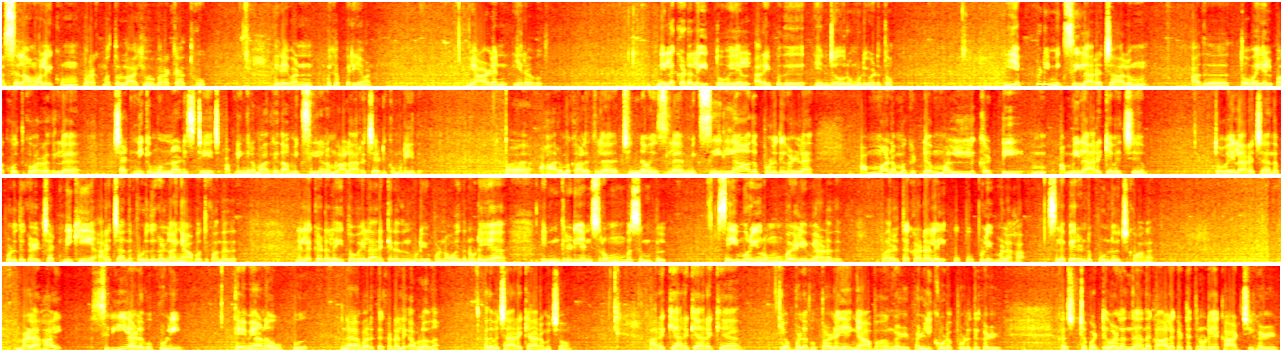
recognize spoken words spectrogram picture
அஸ்லாம் வலைக்கும் வரமத்துல்லாஹி வபரகாத்து இறைவன் மிகப்பெரியவன். வியாழன் இரவு. நிலக்கடலை துவையல் அரைப்பது என்று ஒரு முடிவெடுத்தோம். எப்படி மிக்சியில் அரைச்சாலும் அது துவையல் பக்குவத்துக்கு வர்றதில்ல சட்னிக்கு முன்னாடி ஸ்டேஜ் அப்படிங்கிற மாதிரி தான் மிக்சியில் நம்மளால் அரைச்சி எடுக்க முடியுது. இப்போ ஆரம்ப காலத்தில் சின்ன வயசில் மிக்ஸி இல்லாத பொழுதுகளில் அம்மா நம்மக்கிட்ட மல்லு கட்டி அம்மியில் அரைக்க வச்சு துவையில் அரைச்ச அந்த பொழுதுகள் சட்னிக்கு அரைச்ச அந்த பொழுதுகள்லாம் ஞாபகத்துக்கு வந்தது. நிலக்கடலை துவையில் அரைக்கிறதுன்னு முடிவு பண்ணோம். இதனுடைய இன்க்ரீடியன்ஸ் ரொம்ப சிம்பிள் செய்முறையும் ரொம்ப எளிமையானது. வறுத்த கடலை உப்பு புளி மிளகாய். சில பேர் ரெண்டு பூண்டு வச்சுக்குவாங்க. மிளகாய் சிறிய அளவு புளி தேவையான உப்பு வறுத்த கடலை அவ்வளோதான் அதை வச்சு அரைக்க ஆரம்பித்தோம் அரைக்க அரைக்க அரைக்க எவ்வளவு பழைய ஞாபகங்கள் பள்ளிக்கூட பொழுதுகள் கஷ்டப்பட்டு வளர்ந்த அந்த காலகட்டத்தினுடைய காட்சிகள்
